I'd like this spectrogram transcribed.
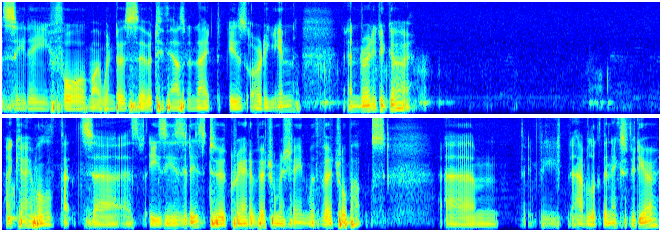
CD for my Windows Server 2008 is already in and ready to go. Okay, well that's uh, as easy as it is to create a virtual machine with VirtualBox. Um, if you have a look at the next video,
